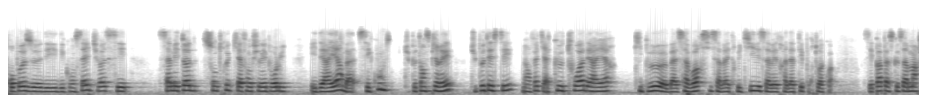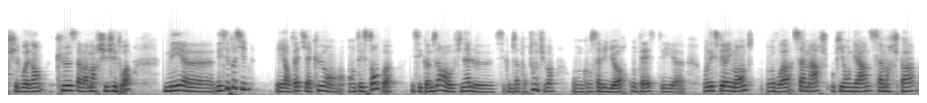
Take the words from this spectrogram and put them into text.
propose des, conseils, tu vois, c'est sa méthode, son truc qui a fonctionné pour lui. Et derrière, bah, c'est cool, tu peux t'inspirer, tu peux tester, mais en fait, il n'y a que toi derrière qui peut euh, bah, savoir si ça va être utile et ça va être adapté pour toi. quoi. C'est pas parce que ça marche chez le voisin que ça va marcher chez toi, mais, euh, mais c'est possible. Et en fait, il n'y a que en, testant, quoi. Et c'est comme ça, au final, euh, c'est comme ça pour tout, tu vois. On, s'améliore, qu'on teste et on expérimente, on voit, ça marche, ok, on garde, ça marche pas,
